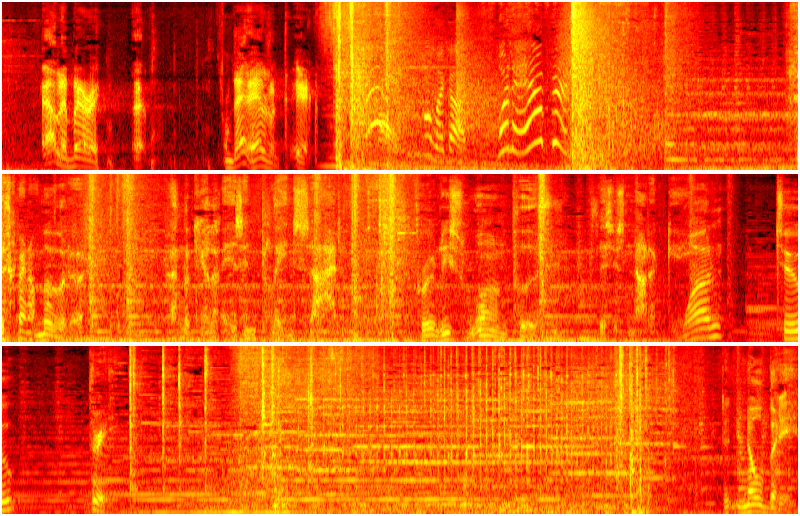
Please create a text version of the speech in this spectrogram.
Halle Berry, uh, that has a kick. Oh my god, what happened? There's been a murder, and the killer is in plain sight. For at least one person, this is not a game. One, two, three. Did nobody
